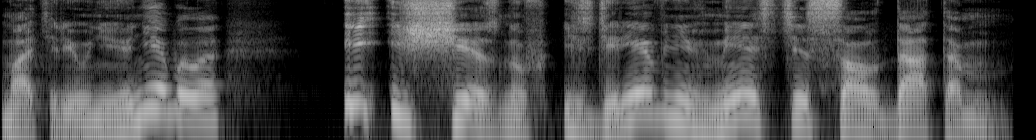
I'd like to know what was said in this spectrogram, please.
матери у нее не было, и исчезнув из деревни вместе с солдатом,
